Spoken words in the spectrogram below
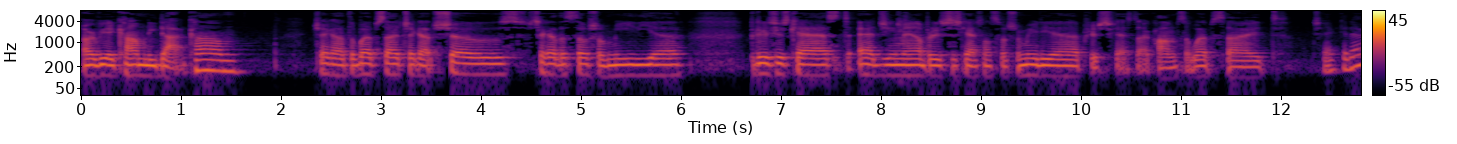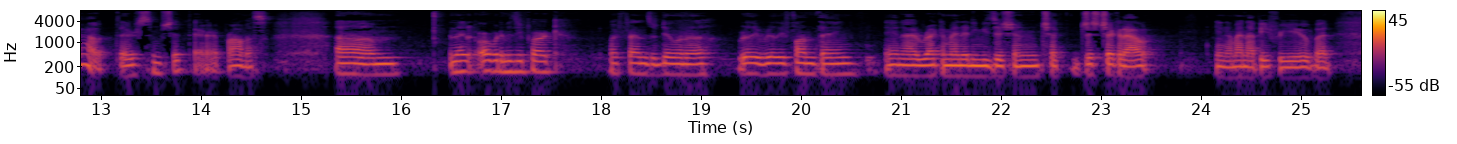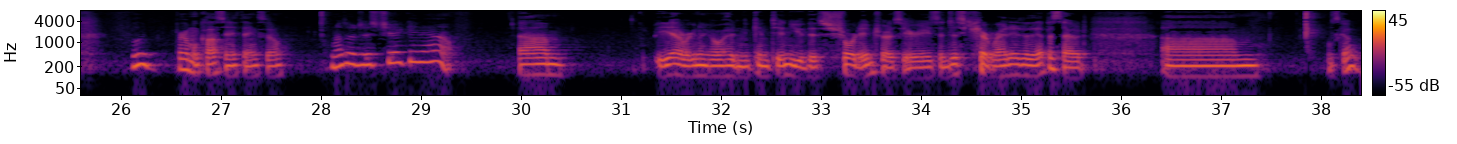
rvacomedy.com. Check out the website, check out shows, check out the social media. Producerscast at Gmail, Producerscast on social media, Producerscast.com is the website. Check it out. There's some shit there, I promise. Um, and then Orbital Music Park, my friends are doing a really, really fun thing, and I recommend any musician check just check it out. You know, it might not be for you, but it probably won't cost anything, so might as well just check it out. Um, but yeah, we're gonna go ahead and continue this short intro series and just get right into the episode. Um, let's go.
